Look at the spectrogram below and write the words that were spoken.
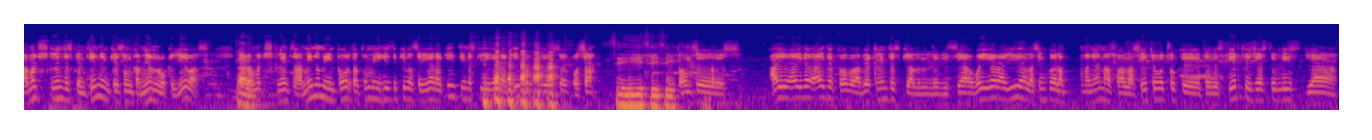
Hay muchos clientes que entienden que es un camión lo que llevas, claro. pero hay muchos clientes, a mí no me importa, tú me dijiste que ibas a llegar aquí, tienes que llegar aquí porque yo o sea. Sí, sí, sí. Entonces, hay, hay, de, hay de todo. Había clientes que le decía, voy a llegar allí a las 5 de la mañana o a las 7, 8 que te despiertes, ya estoy listo, ya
